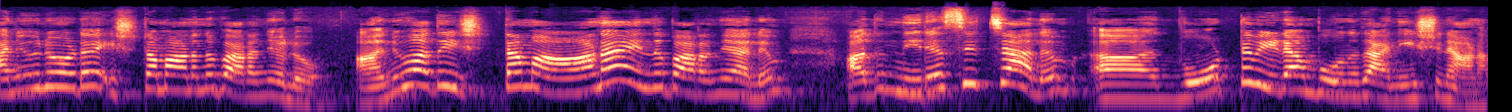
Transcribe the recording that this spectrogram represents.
അനുവിനോട് ഇഷ്ടമാണെന്ന് പറഞ്ഞല്ലോ. അനു അത് ഇഷ്ടമാണ് എന്ന് പറഞ്ഞാലും അത് നിരസിച്ചാലും വോട്ട് വീടാൻ പോകുന്നത് അനീഷിനാണ്.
